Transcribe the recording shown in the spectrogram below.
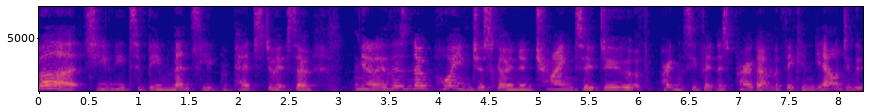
but you need to be mentally prepared to do it. So, you know, there's no point just going and trying to do a pregnancy fitness program and thinking, yeah, I'll do the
